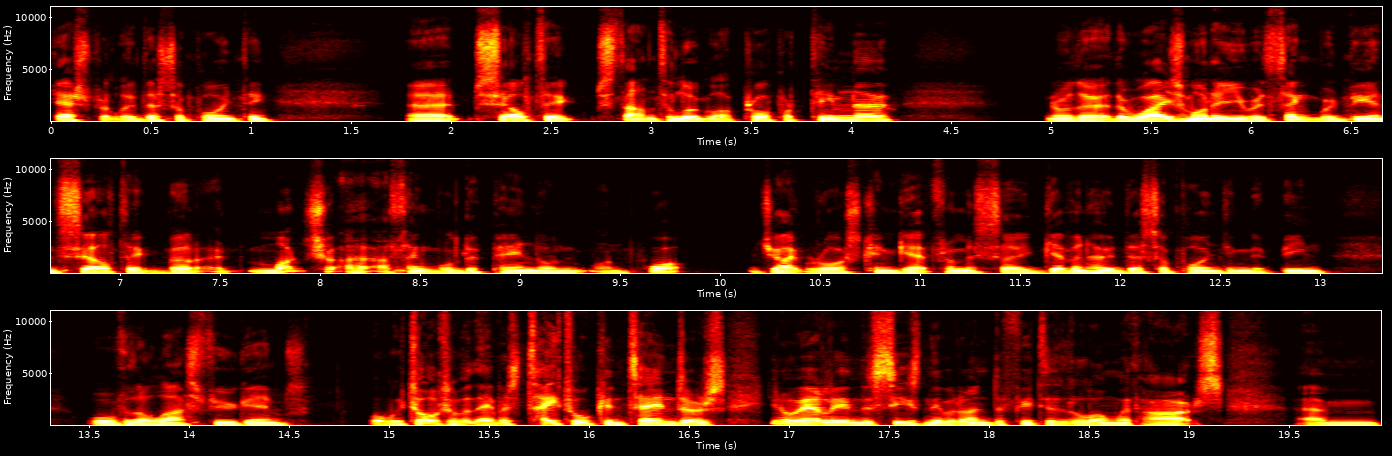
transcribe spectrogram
desperately disappointing. Uh, Celtic starting to look like a proper team now. You know, the the wise money you would think would be in Celtic, but much I, I think will depend on on what Jack Ross can get from his side, given how disappointing they've been over the last few games well, we talked about them as title contenders. You know, early in the season they were undefeated along with Hearts. Um,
